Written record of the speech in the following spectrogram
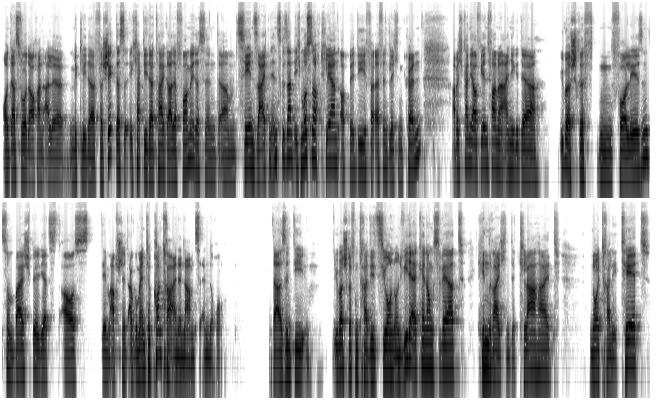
Und das wurde auch an alle Mitglieder verschickt. Das, ich habe die Datei gerade vor mir, das sind ähm, zehn Seiten insgesamt. Ich muss noch klären, ob wir die veröffentlichen können. Aber ich kann ja auf jeden Fall mal einige der Überschriften vorlesen, zum Beispiel jetzt aus dem Abschnitt Argumente kontra eine Namensänderung. Da sind die Überschriften Tradition und Wiedererkennungswert, hinreichende Klarheit, Neutralität,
